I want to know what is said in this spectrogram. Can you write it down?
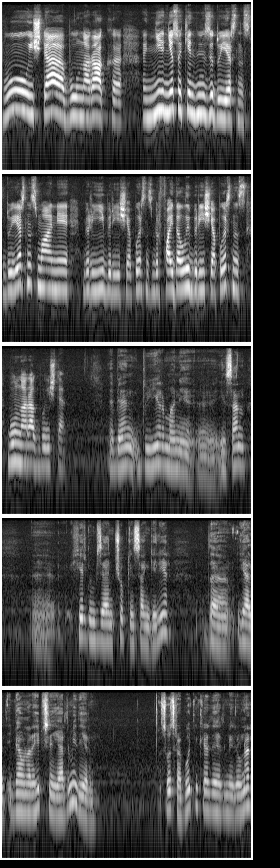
bu işte bulunarak nesi kendinizi duyarsınız. Duyarsınız mani bir iyi bir iş yaparsınız, bir faydalı bir iş yaparsınız bulunarak bu işte. Ben duyuyorum hani insan her gün bize yani çok insan gelir da ben onlara hepsine yardım ediyorum. Sosyal de yardım ediyor. Onlar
